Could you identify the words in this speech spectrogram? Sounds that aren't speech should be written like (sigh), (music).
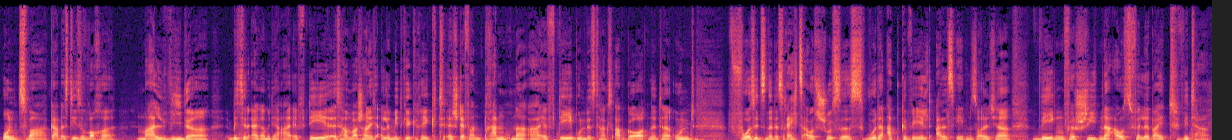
Und zwar gab es diese Woche mal wieder ein bisschen Ärger mit der AfD. Es haben wahrscheinlich alle mitgekriegt. Äh, Stefan Brandner, AfD, Bundestagsabgeordneter und Vorsitzender des Rechtsausschusses, wurde abgewählt als eben solcher wegen verschiedener Ausfälle bei Twitter.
